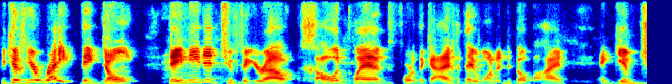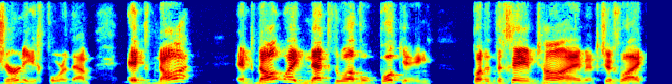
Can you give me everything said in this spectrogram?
because you're right. They don't, they needed to figure out solid plans for the guys that they wanted to build behind and give journeys for them. It's not, it's not like next level booking, but at the same time, it's just like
